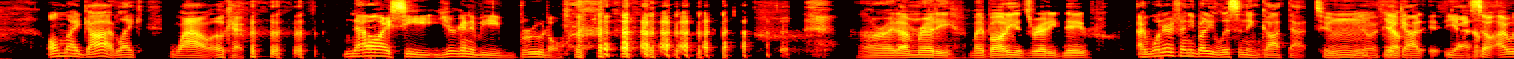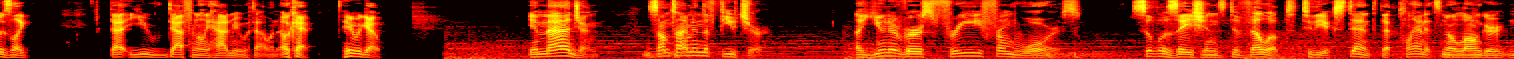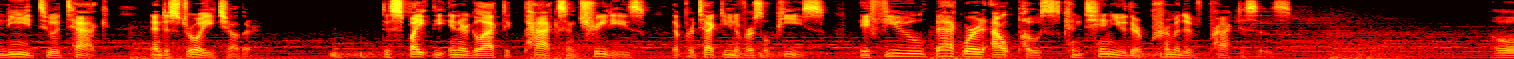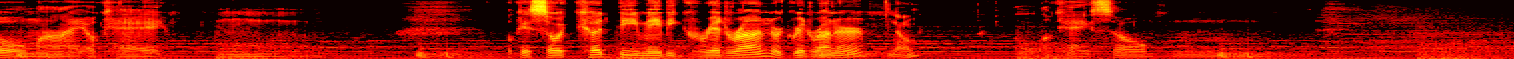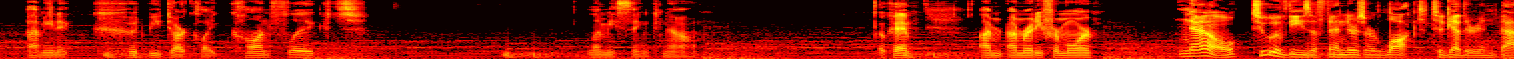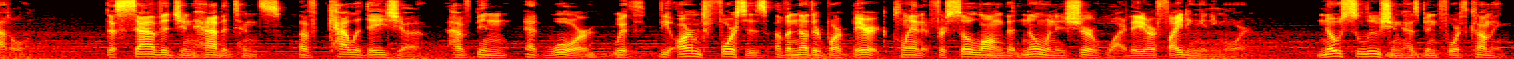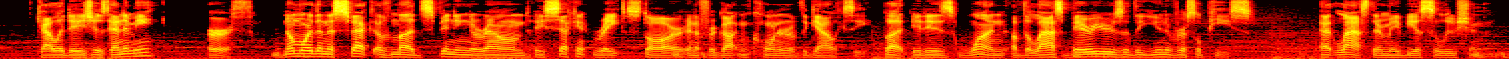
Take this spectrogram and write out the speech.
Oh my god! Like, wow. Okay, now I see you're going to be brutal. All right, I'm ready. My body is ready, Dave. I wonder if anybody listening got that too. you Mm, know, if yep. they got it. Yeah. So I was like, that you definitely had me with that one. Okay, here we go. Imagine sometime in the future, a universe free from wars. Civilizations developed to the extent that planets no longer need to attack and destroy each other. Despite the intergalactic pacts and treaties that protect universal peace, a few backward outposts continue their primitive practices. Oh my. Okay. Hmm. Okay, so it could be maybe Grid Run or Grid Runner. No? Okay, so. hmm. I mean, it could be Dark Light Conflict. Let me think now. Okay, I'm I'm ready for more. Now, two of these offenders are locked together in battle. The savage inhabitants of Caladesia have been at war with the armed forces of another barbaric planet for so long that no one is sure why they are fighting anymore. No solution has been forthcoming. Caladesia's enemy? Earth. No more than a speck of mud spinning around a second rate star in a forgotten corner of the galaxy. But it is one of the last barriers of the universal peace. At last, there may be a solution.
